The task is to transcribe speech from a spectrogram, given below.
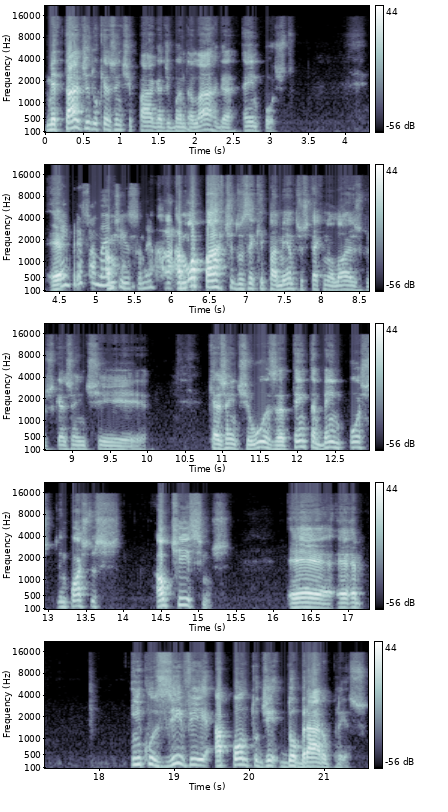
Metade do que a gente paga de banda larga é imposto. É, é impressionante a, isso, né? A, a maior parte dos equipamentos tecnológicos que a gente que a gente usa tem também imposto, impostos altíssimos. É, é, é inclusive a ponto de dobrar o preço.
